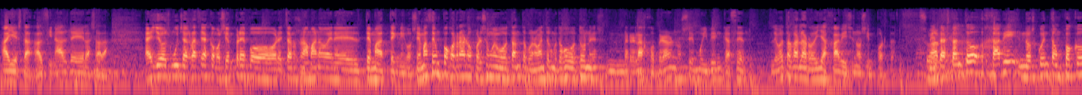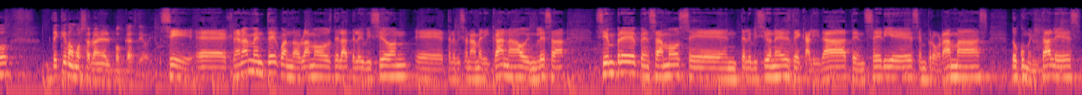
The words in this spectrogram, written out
Ahí está, al final de la sala. A ellos muchas gracias, como siempre, por echarnos una mano en el tema técnico. Se me hace un poco raro, por eso me muevo tanto, porque normalmente como tengo botones me relajo, pero ahora no sé muy bien qué hacer. Le voy a tocar la rodilla a Javi, si no os importa. Mientras tanto, Javi nos cuenta un poco de qué vamos a hablar en el podcast de hoy. Sí, eh, generalmente cuando hablamos de la televisión, eh, televisión americana o inglesa, siempre pensamos en televisiones de calidad, en series, en programas, documentales,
